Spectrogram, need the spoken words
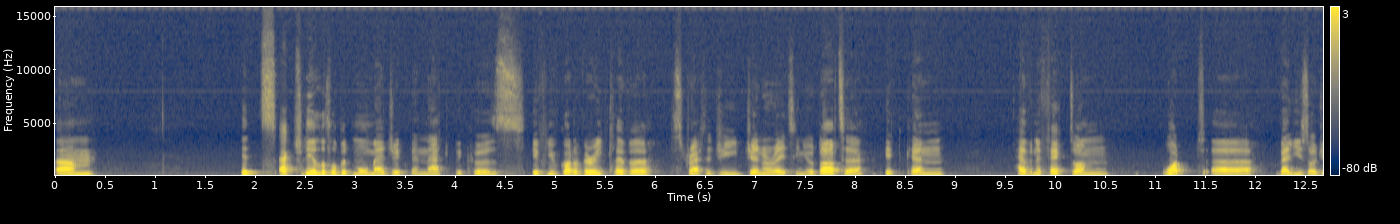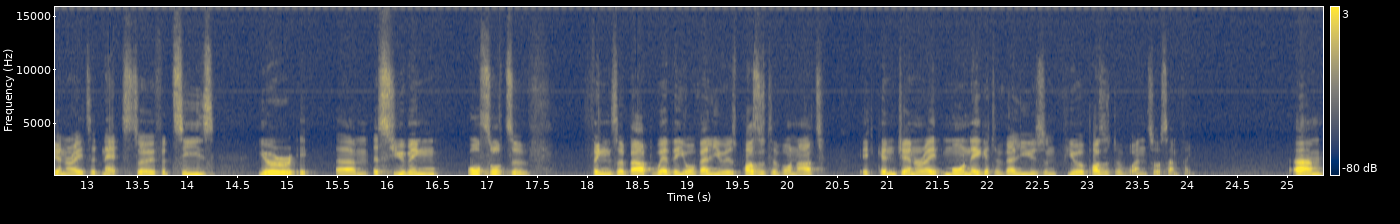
Um, it's actually a little bit more magic than that because if you've got a very clever strategy generating your data, it can have an effect on what uh, values are generated next. So if it sees you're um, assuming all sorts of things about whether your value is positive or not, it can generate more negative values and fewer positive ones or something. Um,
